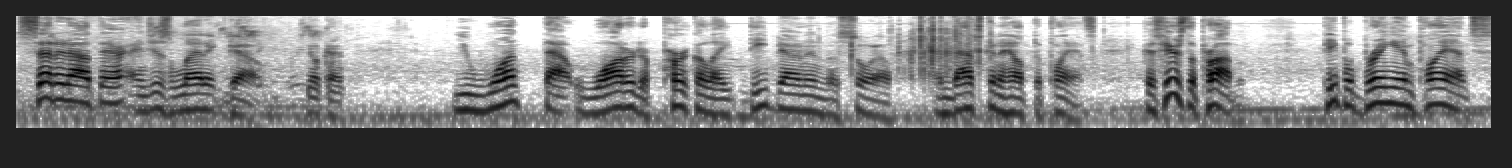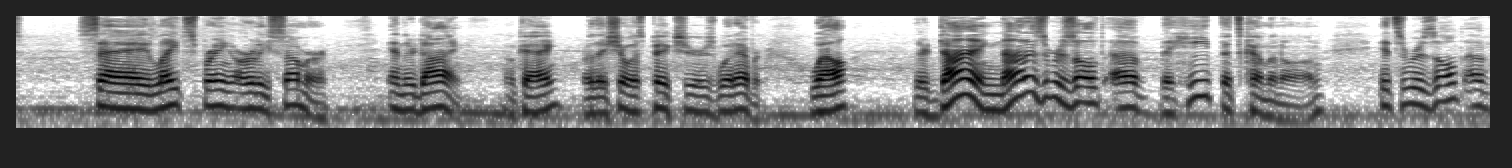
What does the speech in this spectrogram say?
set it out there and just let it go. Okay you want that water to percolate deep down into the soil, and that's going to help the plants. Because here's the problem people bring in plants, say late spring, early summer, and they're dying, okay? Or they show us pictures, whatever. Well, they're dying not as a result of the heat that's coming on, it's a result of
